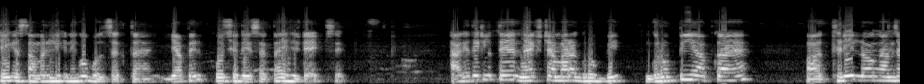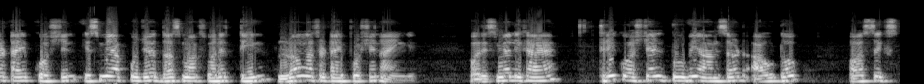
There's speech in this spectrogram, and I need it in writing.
ठीक है? समरी लिखने को बोल सकता है, या फिर कुछ दे सकता है इसी टाइप से। आगे देख लेते हैं नेक्स्ट हमारा ग्रुप बी ग्रुप बी आपका है three long answer type question इसमें आपको जो है दस मार्क्स वाले तीन लॉन्ग आंसर टाइप क्वेश्चन आएँगे। और इसमें लिखा है three question to be answered out of six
